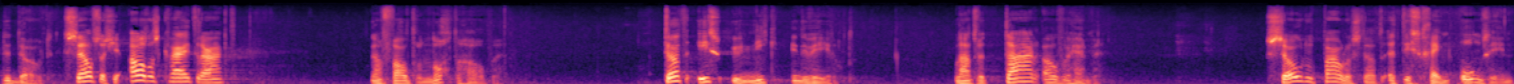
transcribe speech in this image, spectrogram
de dood. Zelfs als je alles kwijtraakt, dan valt er nog te hopen. Dat is uniek in de wereld. Laten we het daarover hebben. Zo doet Paulus dat. Het is geen onzin.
